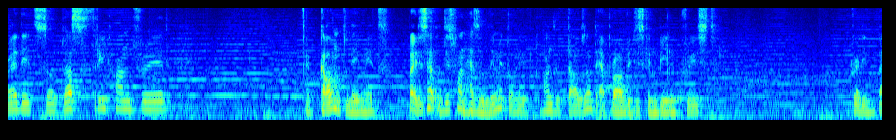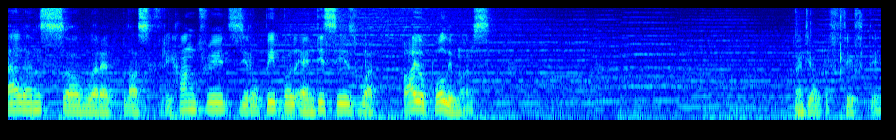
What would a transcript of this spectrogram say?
Credit, so plus 300 account limit. Wait, this, this one has a limit, only 200,000? Yeah, probably this can be increased. Credit balance, uh, we're at plus 300, zero people, and this is what? Biopolymers. 20 out of 50.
